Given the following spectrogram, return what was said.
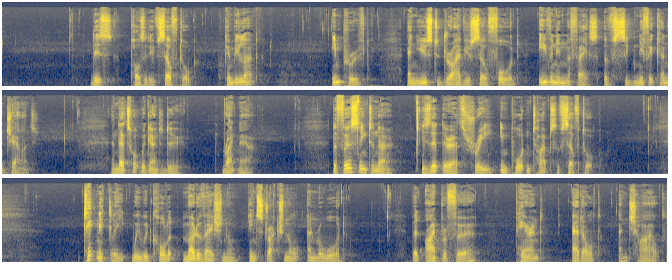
This positive self talk can be learnt, improved, and used to drive yourself forward even in the face of significant challenge. And that's what we're going to do right now. The first thing to know is that there are three important types of self talk. Technically, we would call it motivational, instructional, and reward. But I prefer parent, adult, and child.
